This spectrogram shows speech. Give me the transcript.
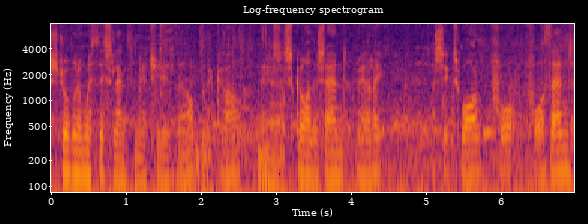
Struggling with this length, is now. Nicole needs Yeah. to score this end, really. 6 1, four, fourth end.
